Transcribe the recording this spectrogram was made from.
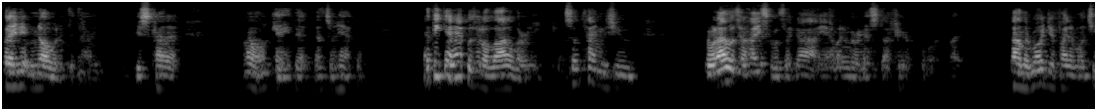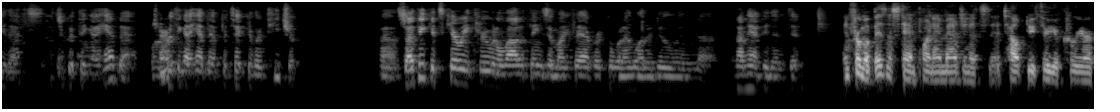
but I didn't know it at the time. just kind of, oh, okay, that, that's what happened. I think that happens with a lot of learning sometimes you, when I was in high school, it's like, ah, oh, yeah, I learned this stuff here for. But down the road, you find out, well, gee, that's that's a good thing I had that. Well, sure. a good thing I had that particular teacher. Uh, so I think it's carried through in a lot of things in my fabric and what I want to do, and, uh, and I'm happy that it did. And from a business standpoint, I imagine it's it's helped you through your career,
